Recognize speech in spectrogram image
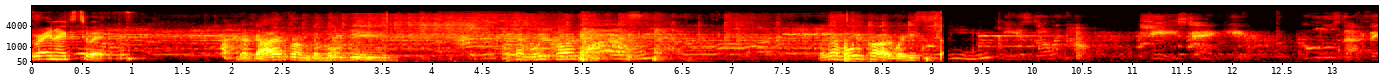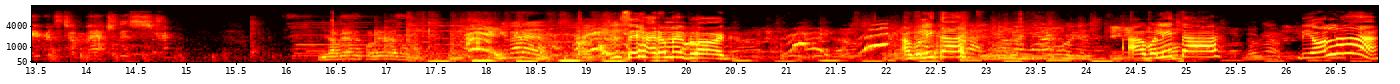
right next to it. The guy from the movie. What's that movie called? What's that movie called? Where he's. Say hi to my vlog. Abuelita. Abuelita. Di hola.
